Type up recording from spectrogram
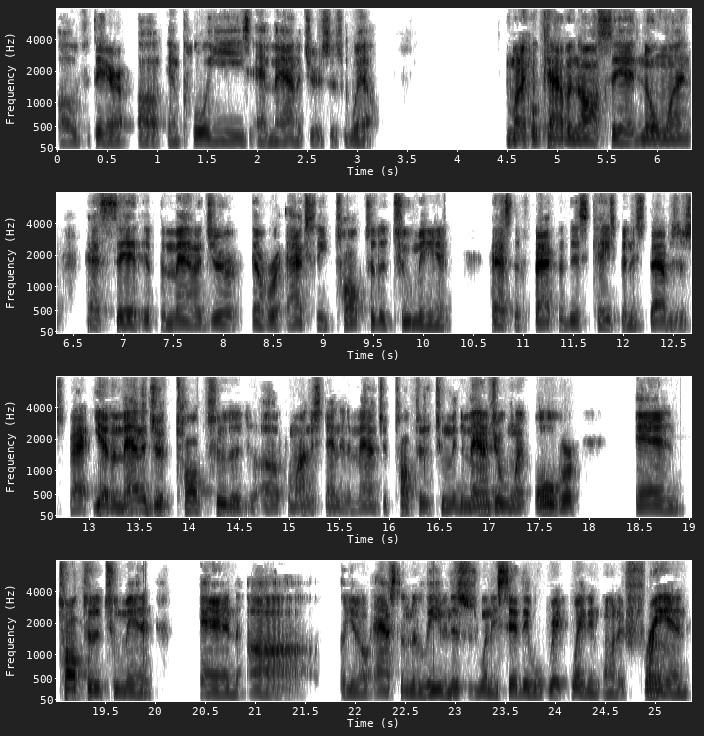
of their uh, employees and managers as well. Michael Kavanaugh said no one has said if the manager ever actually talked to the two men. Has the fact of this case been established as fact? Yeah, the manager talked to the, uh, from my understanding, the manager talked to the two men. The manager went over and talked to the two men and uh, you know, asked them to leave. And this is when they said they were waiting on a friend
